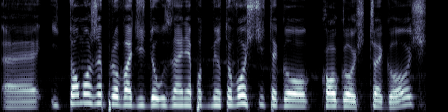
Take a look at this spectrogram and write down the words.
E, I to może prowadzić do uznania podmiotowości tego kogoś, czegoś,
